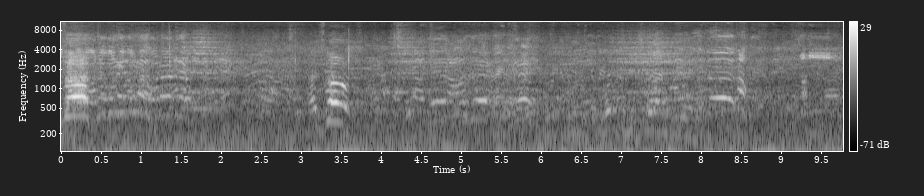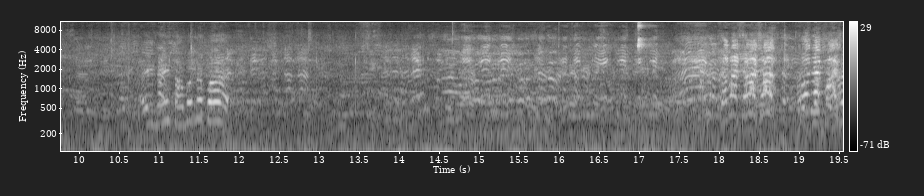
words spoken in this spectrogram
Hold up! Let's go! Hey, नहीं थामत ना पाय चला चला चला खोदे फास्ट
